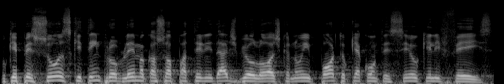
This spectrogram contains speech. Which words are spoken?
Porque pessoas que têm problema com a sua paternidade biológica, não importa o que aconteceu, o que ele fez,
